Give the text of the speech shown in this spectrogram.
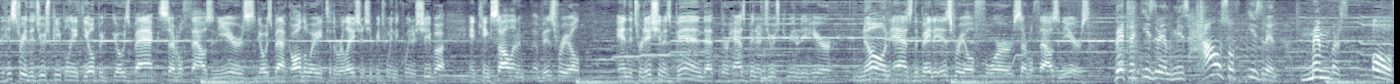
The history of the Jewish people in Ethiopia goes back several thousand years, goes back all the way to the relationship between the Queen of Sheba and King Solomon of Israel. And the tradition has been that there has been a Jewish community here known as the Beta Israel for several thousand years. Beta Israel means house of Israel, members of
